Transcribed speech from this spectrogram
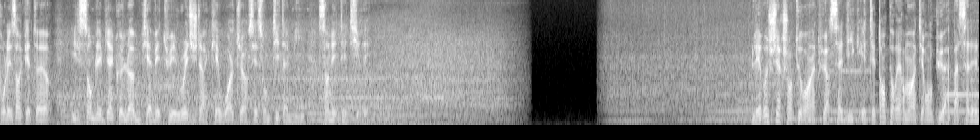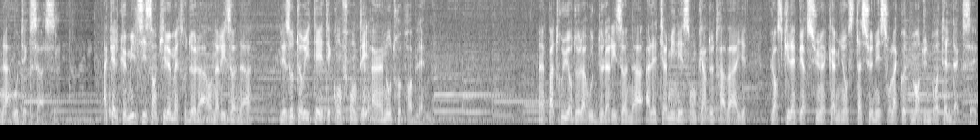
Pour les enquêteurs, il semblait bien que l'homme qui avait tué Regina Kay Walters et son petit ami s'en était tiré. Les recherches entourant un tueur sadique étaient temporairement interrompues à Pasadena, au Texas. À quelques 1600 km de là, en Arizona, les autorités étaient confrontées à un autre problème. Un patrouilleur de la route de l'Arizona allait terminer son quart de travail lorsqu'il aperçut un camion stationné sur l'accotement d'une bretelle d'accès.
